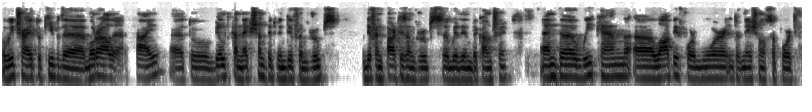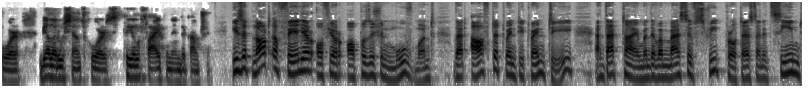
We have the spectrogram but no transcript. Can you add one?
We try to keep the morale high, uh, to build connection between different groups, different partisan groups uh, within the country. And uh, we can uh, lobby for more international support for Belarusians who are still fighting in the country. Is it not a failure of your opposition movement that after 2020, at that time when there were massive street protests and it seemed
